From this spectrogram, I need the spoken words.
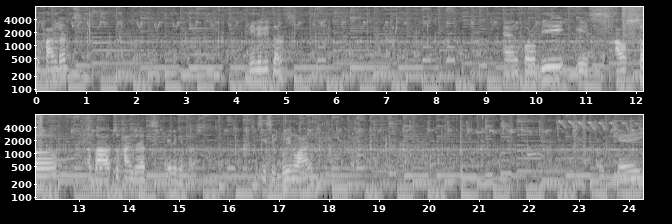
200 milliliters. And for B is also about 200 millimeters this is a green one. Okay.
